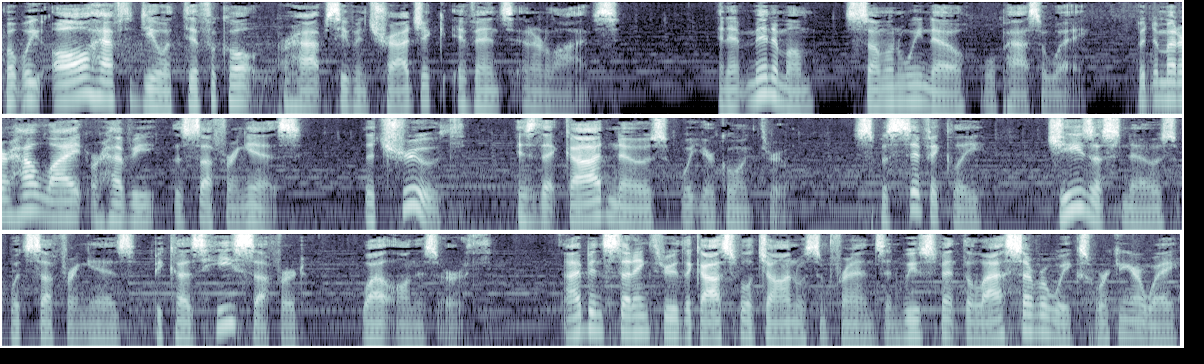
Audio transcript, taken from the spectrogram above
But we all have to deal with difficult, perhaps even tragic events in our lives. And at minimum, someone we know will pass away. But no matter how light or heavy the suffering is, the truth is that God knows what you're going through. Specifically, Jesus knows what suffering is because he suffered while on this earth. I've been studying through the Gospel of John with some friends, and we've spent the last several weeks working our way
